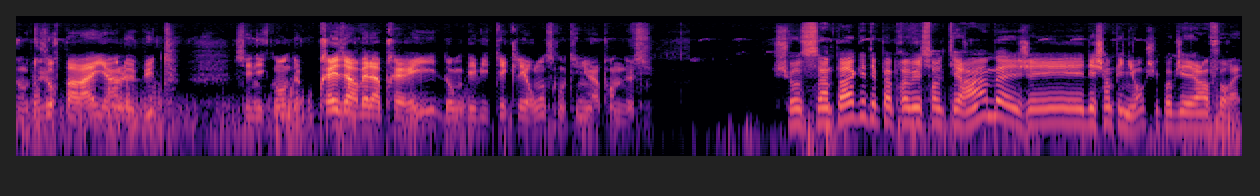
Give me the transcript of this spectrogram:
Donc toujours pareil, hein, le but, c'est uniquement de préserver la prairie, donc d'éviter que les ronces continuent à prendre dessus. Chose sympa qui n'était pas prévue sur le terrain, ben, j'ai des champignons, je suis pas obligé d'aller en forêt.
